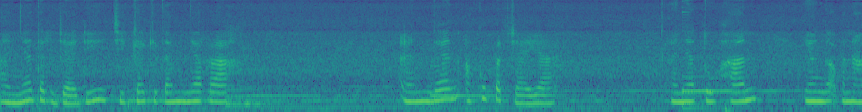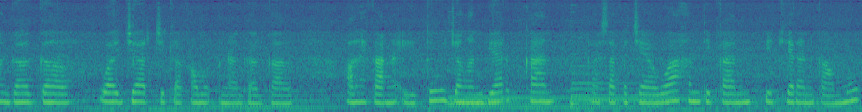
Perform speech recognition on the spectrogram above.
hanya terjadi jika kita menyerah. And then aku percaya, hanya Tuhan yang gak pernah gagal. Wajar jika kamu pernah gagal oleh karena itu, jangan biarkan rasa kecewa hentikan pikiran kamu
